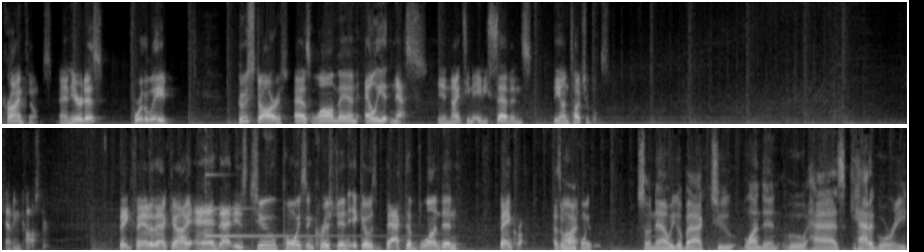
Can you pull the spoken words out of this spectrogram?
crime films. And here it is for the lead. Who stars as lawman Eliot Ness in 1987's The Untouchables? Kevin Costner. Big fan of that guy, and that is two points. And Kristian, it goes back to Blunden, bankrupt as a All one right. point. So now we go back to Blunden, who has category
